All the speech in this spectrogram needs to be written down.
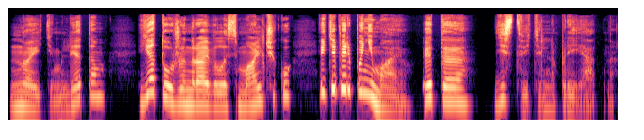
Но этим летом я тоже нравилась мальчику, и теперь понимаю, это действительно приятно.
